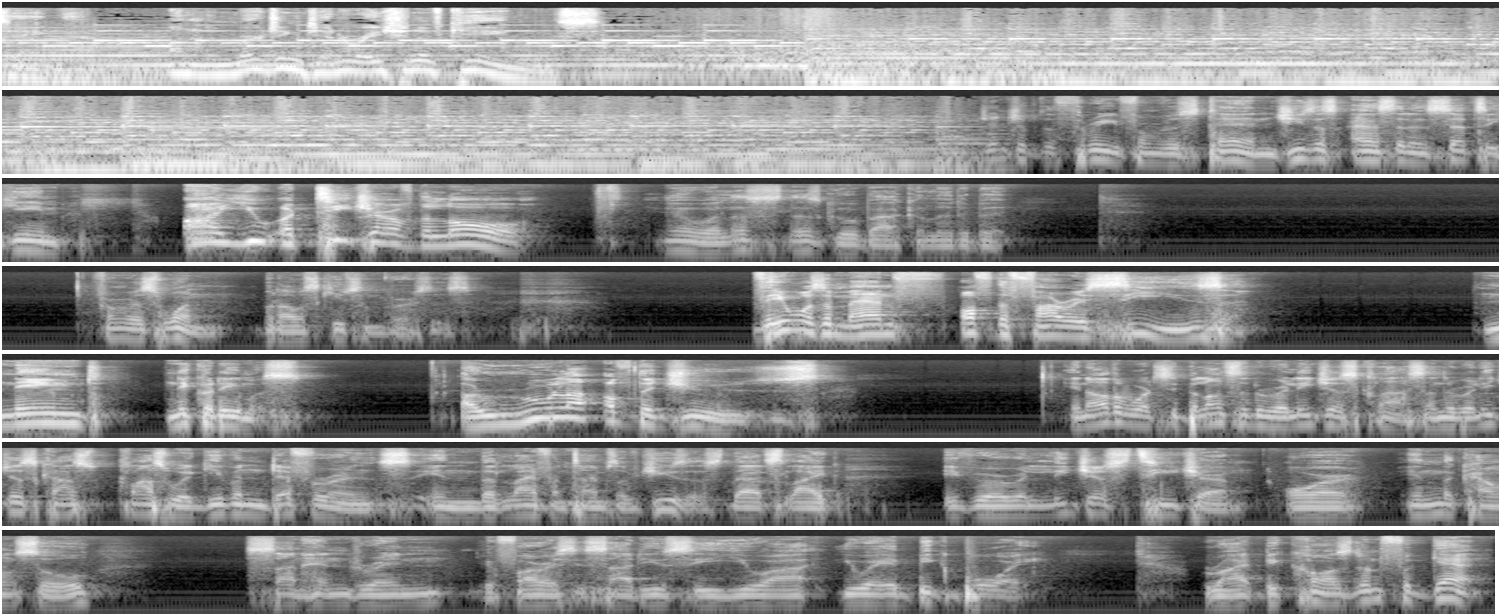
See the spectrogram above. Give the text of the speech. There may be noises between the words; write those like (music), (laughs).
Rising on an emerging generation of kings. John chapter 3 from verse 10. Jesus answered and said to him, Are you a teacher of the law? You know what? Let's let's go back a little bit. From verse 1, but I'll skip some verses. There was a man of the Pharisees named Nicodemus, a ruler of the Jews. In other words, he belongs to the religious class, and the religious class, class were given deference in the life and times of Jesus. That's like if you're a religious teacher or in the council, Sanhedrin, your Pharisee, Sadducee, you are you are a big boy, right? Because don't forget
